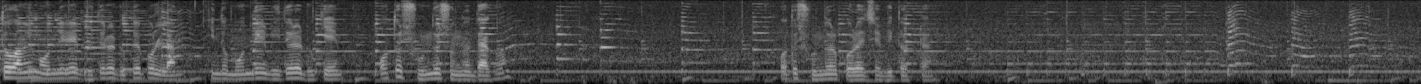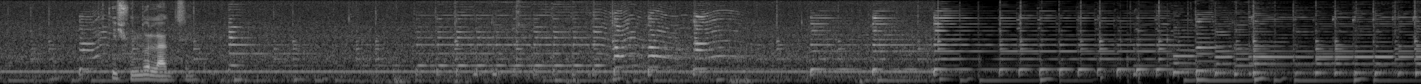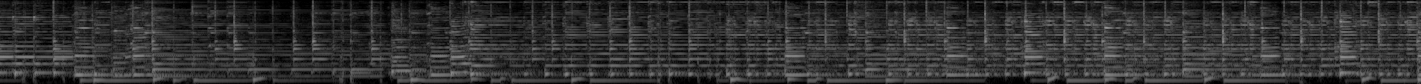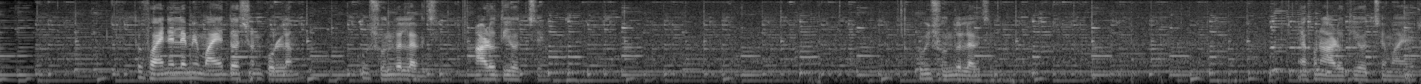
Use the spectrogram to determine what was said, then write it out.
তো আমি মন্দিরের ভিতরে ঢুকে পড়লাম, কিন্তু মন্দিরের ভিতরে ঢুকে কত সুন্দর সুন্দর দেখো। কত সুন্দর করেছে ভিতরটা। কি সুন্দর লাগছে। ফাইনালি আমি মায়ের দর্শন করলাম। খুব সুন্দর লাগছে, আরতি হচ্ছে। খুবই সুন্দর লাগছে। এখন আরতি হচ্ছে মায়ের।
